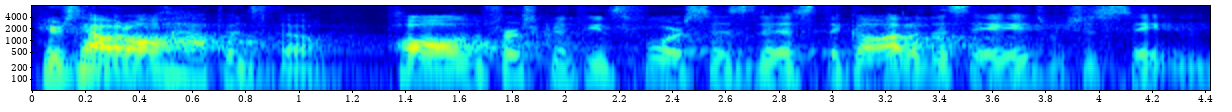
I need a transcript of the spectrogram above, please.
Here's how it all happens, though. Paul in 1 Corinthians 4 says this The God of this age, which is Satan,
